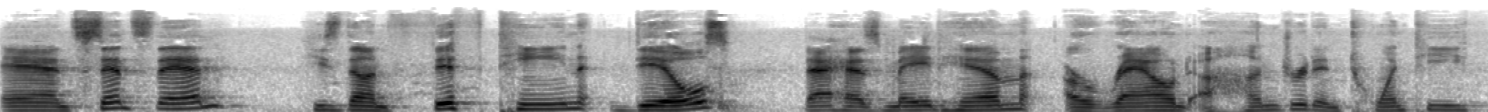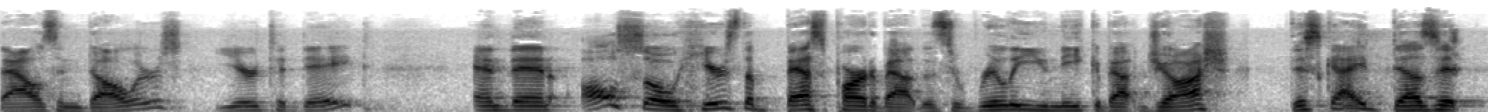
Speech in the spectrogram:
and since then, he's done 15 deals. That has made him around $120,000 year to date. And then also, here's the best part about this really unique about Josh. This guy does it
